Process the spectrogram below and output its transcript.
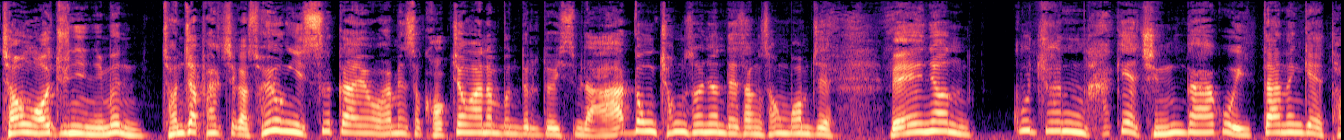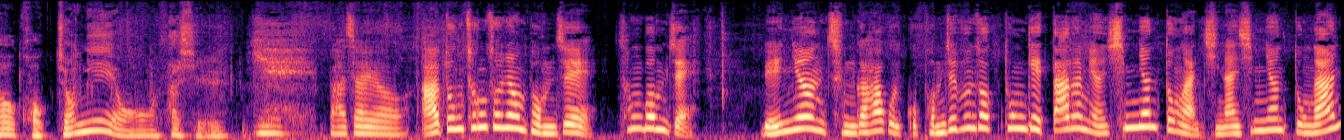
정어준이님은 전자팔찌가 소용이 있을까요? 하면서 걱정하는 분들도 있습니다. 아동 청소년 대상 성범죄 매년 꾸준하게 증가하고 있다는 게 더 걱정이에요, 사실. 예, 맞아요. 아동 청소년 범죄, 성범죄 매년 증가하고 있고 범죄 분석 통계에 따르면 10년 동안 지난 10년 동안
